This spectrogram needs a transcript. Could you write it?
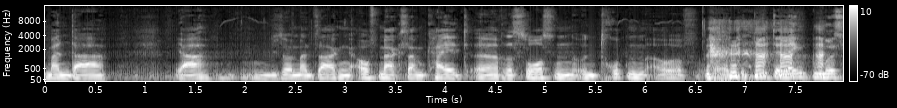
man da, ja, wie soll man sagen, Aufmerksamkeit, äh, Ressourcen und Truppen auf äh, Gebiete lenken muss,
